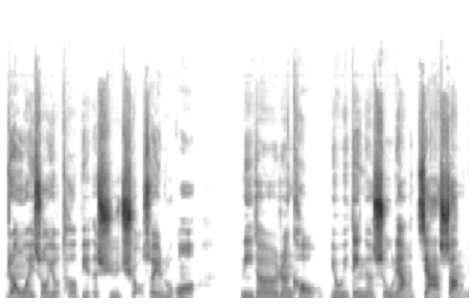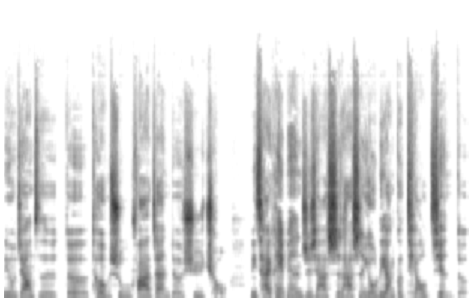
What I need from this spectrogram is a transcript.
认为说有特别的需求，所以如果你的人口有一定的数量，加上你有这样子的特殊发展的需求。你才可以变成直辖市，它是有两个条件的。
